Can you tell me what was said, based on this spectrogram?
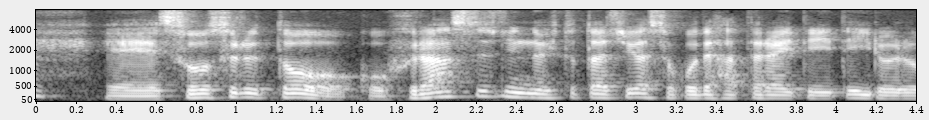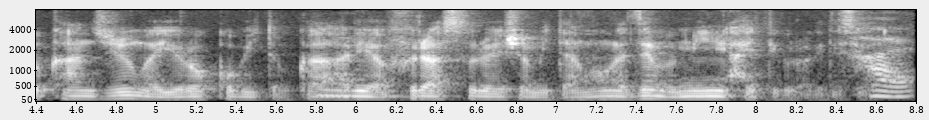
えー、そうするとこうフランス人の人たちがそこで働いていていろいろ感じる、まあ、喜びとか、うん、あるいはフラストレーションみたいなものが全部耳に入ってくるわけですよ。はいはい、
